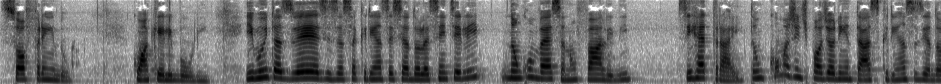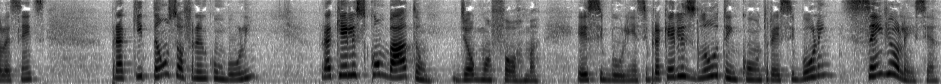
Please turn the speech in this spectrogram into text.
sofrendo com aquele bullying. E muitas vezes essa criança, esse adolescente, ele não conversa, não fala, ele se retrai. Então, como a gente pode orientar as crianças e adolescentes para que estão sofrendo com bullying, para que eles combatam de alguma forma esse bullying, assim, para que eles lutem contra esse bullying sem violência?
